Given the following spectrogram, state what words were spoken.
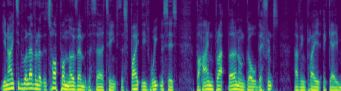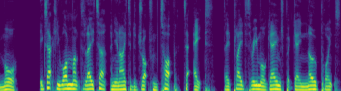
United were level at the top on November the 13th, despite these weaknesses, behind Blackburn on goal difference, having played a game more. Exactly one month later, and United had dropped from top to eighth. They'd played three more games but gained no points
